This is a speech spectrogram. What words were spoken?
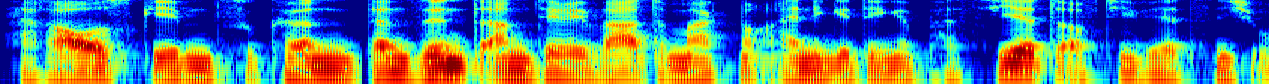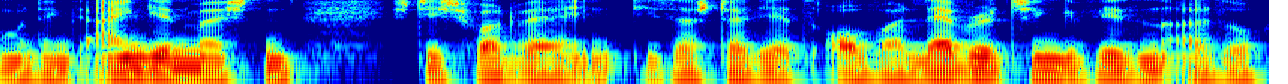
herausgeben zu können. Dann sind am Derivatemarkt noch einige Dinge passiert, auf die wir jetzt nicht unbedingt eingehen möchten. Stichwort wäre in dieser Stelle jetzt Over-Leveraging gewesen, also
